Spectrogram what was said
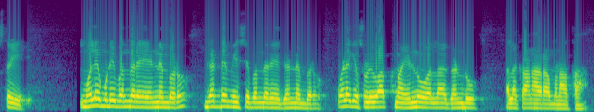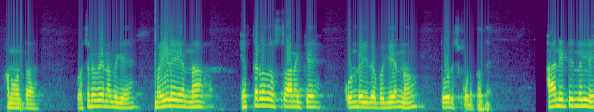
ಸ್ತ್ರೀ. ಮೊಲೆ ಮುಡಿ ಬಂದರೆ ಹೆಣ್ಣೆಂಬರು, ಗಡ್ಡೆ ಮೀಸೆ ಬಂದರೆ ಗಂಡೆಂಬರು, ಒಳಗೆ ಸುಳಿವಾತ್ಮ ಹೆಣ್ಣು ಅಲ್ಲ ಗಂಡು ಅಲ್ಲ ಕಾಣಾರಾಮನಾಥ ಅನ್ನುವಂಥ ವಚನವೇ ನಮಗೆ ಮಹಿಳೆಯನ್ನು ಎತ್ತರದ ಸ್ಥಾನಕ್ಕೆ ಕೊಂಡೊಯ್ದ ಬಗೆಯನ್ನು ತೋರಿಸಿಕೊಡ್ತದೆ. ಆ ನಿಟ್ಟಿನಲ್ಲಿ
